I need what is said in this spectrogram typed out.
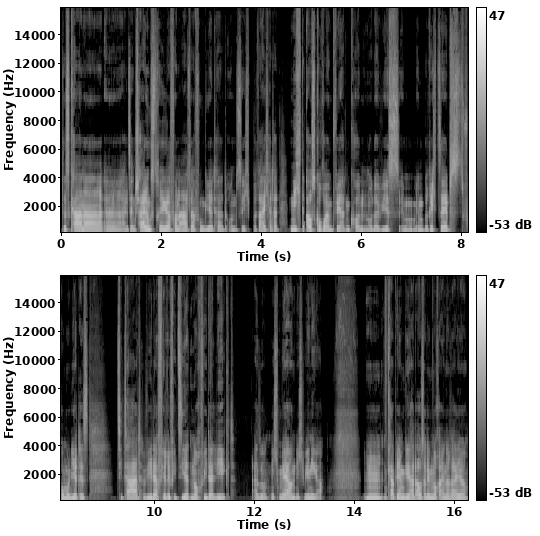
dass Kana äh, als Entscheidungsträger von Adler fungiert hat und sich bereichert hat, nicht ausgeräumt werden konnten oder wie es im, im Bericht selbst formuliert ist, Zitat, weder verifiziert noch widerlegt. Also nicht mehr und nicht weniger. Mm, KPMG hat außerdem noch eine Reihe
